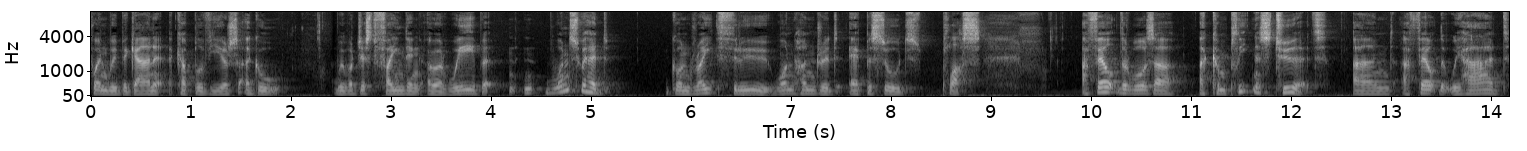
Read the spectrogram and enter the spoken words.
when we began it a couple of years ago we were just finding our way. But once we had gone right through 100 episodes plus, I felt there was a, a completeness to it. And I felt that we had,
